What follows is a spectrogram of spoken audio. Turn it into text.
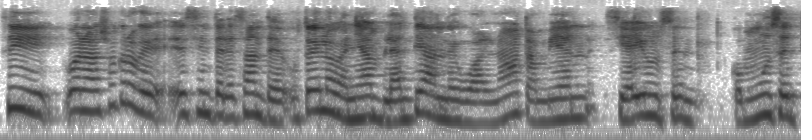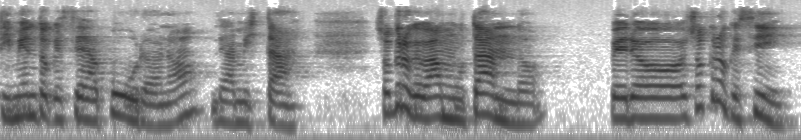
Sí, bueno, yo creo que es interesante. Ustedes lo venían planteando igual, ¿no? También si hay un como un sentimiento que sea puro, ¿no? De amistad. Yo creo que va mutando, pero yo creo que sí,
